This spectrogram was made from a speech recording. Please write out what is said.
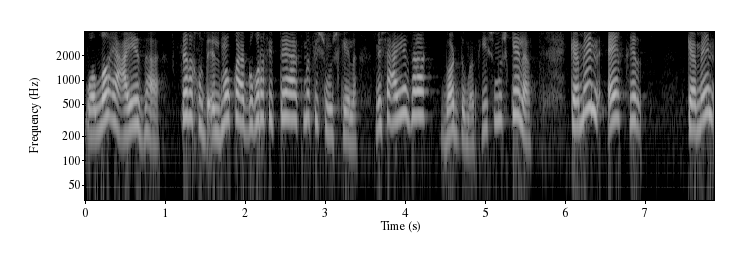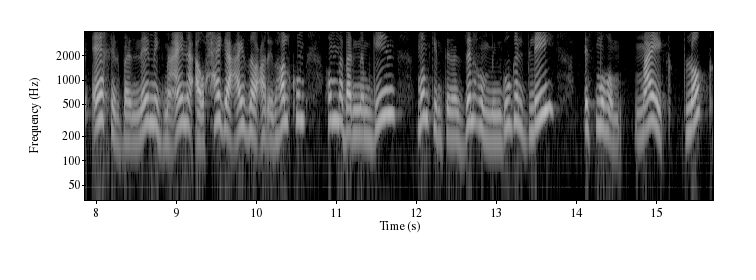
والله عايزها تاخد الموقع الجغرافي بتاعك مفيش مشكلة. مش عايزها برضو مفيش مشكلة. كمان آخر كمان آخر برنامج معانا أو حاجة عايزة أعرضها لكم هم برنامجين ممكن تنزلهم من Google Play اسمهم Mic Block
